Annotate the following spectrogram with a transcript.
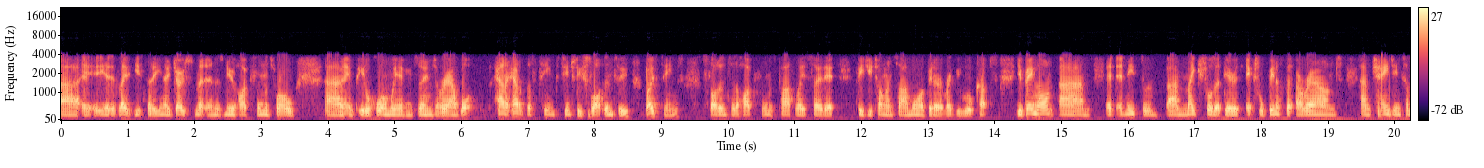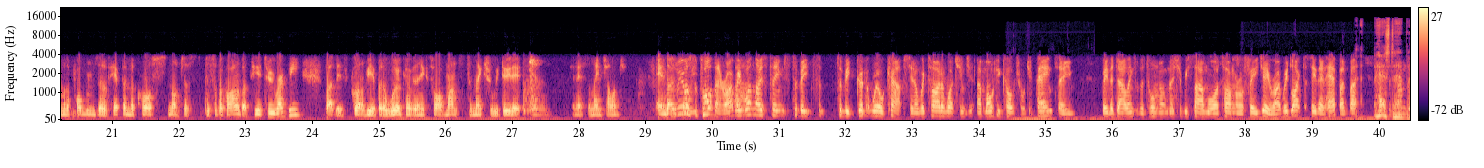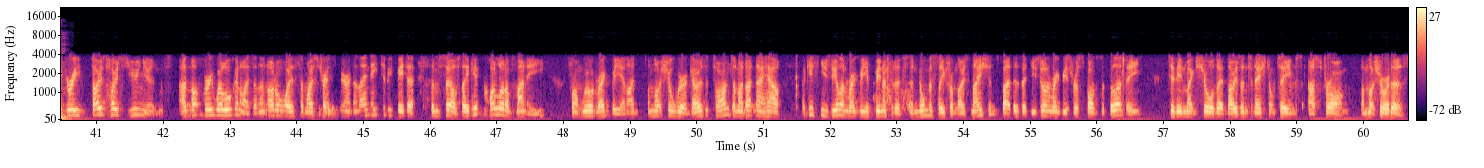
Uh, as late yesterday, you know, Joe Schmidt in his new high performance role, uh, and Peter Horne, we're having zooms around what, how, how does this team potentially slot into both teams slot into the high performance pathways so that Fiji, Tonga, and Samoa are better at Rugby World Cups. You're bang on. Um, it, it, needs to um, make sure that there is actual benefit around um, changing some of the problems that have happened across not just Pacific Island but Tier 2 rugby. But there's got to be a bit of work over the next 12 months to make sure we do that, and, and that's the main challenge. And we all support that, right? We want those teams to be to be good at World Cups. You know, we're tired of watching a multicultural Japan team be the darlings of the tournament when it should be Samoa, Tonga, or Fiji, right? We'd like to see that happen, but it has to, to some happen. degree, those host unions are not very well organised and they're not always the most transparent, and they need to be better themselves. They get quite a lot of money from World Rugby, and I, I'm not sure where it goes at times, and I don't know how I guess New Zealand rugby have benefited enormously from those nations, but is it New Zealand rugby's responsibility to then make sure that those international teams are strong? I'm not sure it is.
